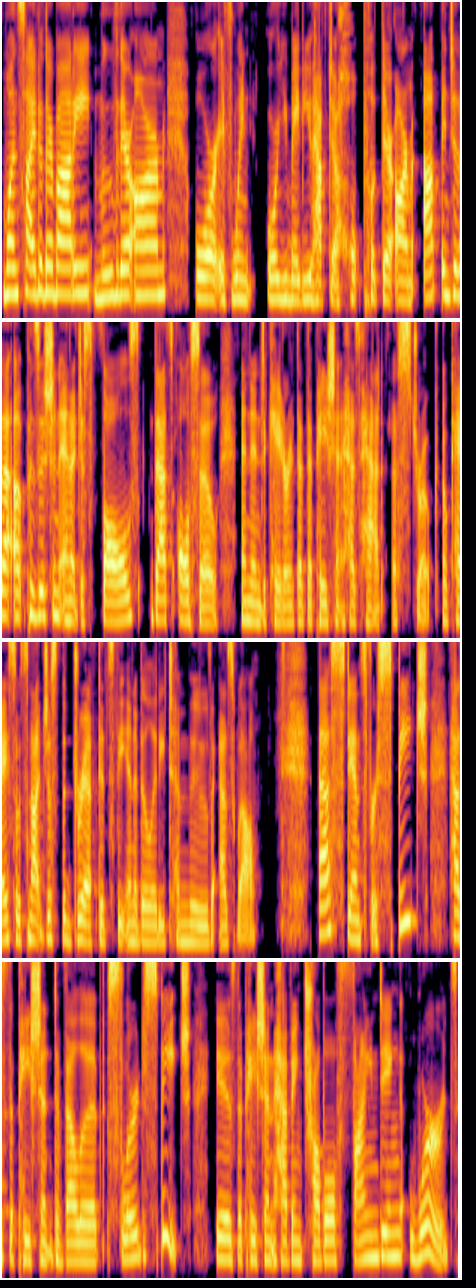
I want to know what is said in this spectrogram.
one side of their body, move their arm, or if when or you maybe you have to put their arm up into that up position and it just falls, that's also an indicator that the patient has had a stroke. Okay, so it's not just the drift, it's the inability to move as well. S stands for speech. Has the patient developed slurred speech? Is the patient having trouble finding words,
